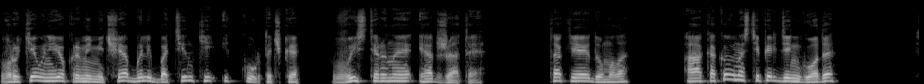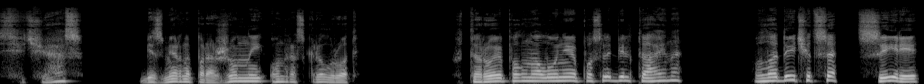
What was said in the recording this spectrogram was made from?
В руке у нее, кроме меча, были ботинки и курточка, выстиранная и отжатая. Так я и думала. А какой у нас теперь день года? Сейчас. Безмерно пораженный, он раскрыл рот. Второе полнолуние после Бельтайна. Владычица Сыри,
